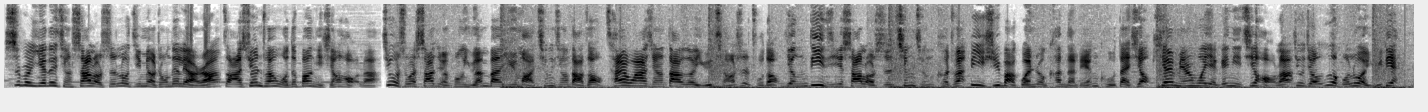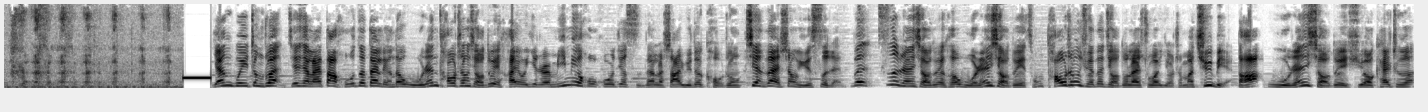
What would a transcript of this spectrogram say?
是不是也得请沙老师露几秒钟的脸啊？咋宣传我都帮你想好了，就说沙卷风原班鱼马倾情打造，才华型大鳄鱼强势出道，影帝级沙老师倾情客串，必须把观众看得连哭带笑。片名我也给你起好了，就叫恶不落鱼店。言归正传，接下来大胡子带领的五人逃生小队，还有一人迷迷糊糊就死在了鲨鱼的口中，现在剩余四人。问：四人小队和五人小队从逃生学的角度来说有什么区别？答：五人小队需要开车，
